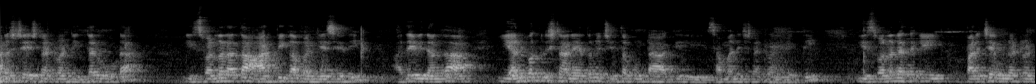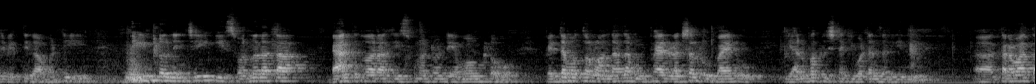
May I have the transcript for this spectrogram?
అరెస్ట్ చేసినటువంటి ఇద్దరు కూడా ఈ స్వర్ణలత ఆర్పీగా పనిచేసేది. అదేవిధంగా ఈ అనుపకృష్ణ అనే అతను చింతకుంటకి సంబంధించినటువంటి వ్యక్తి. ఈ స్వర్ణలతకి పరిచయం ఉన్నటువంటి వ్యక్తి కాబట్టి దీంట్లో నుంచి ఈ స్వర్ణలత బ్యాంక్ ద్వారా తీసుకున్నటువంటి అమౌంట్లో పెద్ద మొత్తంలో అందాజా ముప్పై ఆరు లక్షల రూపాయలు ఈ అనుపకృష్ణకి ఇవ్వడం జరిగింది. తర్వాత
